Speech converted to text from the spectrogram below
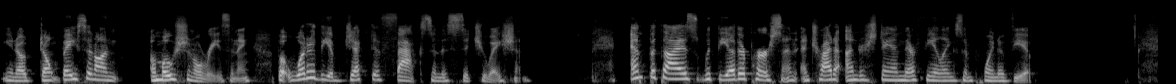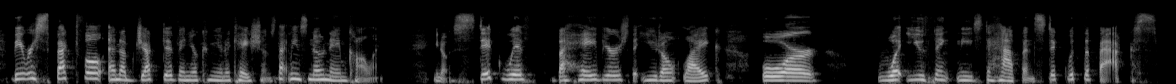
You know don't base it on emotional reasoning but what are the objective facts in this situation empathize with the other person and try to understand their feelings and point of view. Be respectful and objective in your communications. That means no name calling. You know stick with behaviors that you don't like or what you think needs to happen. Stick with the facts.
